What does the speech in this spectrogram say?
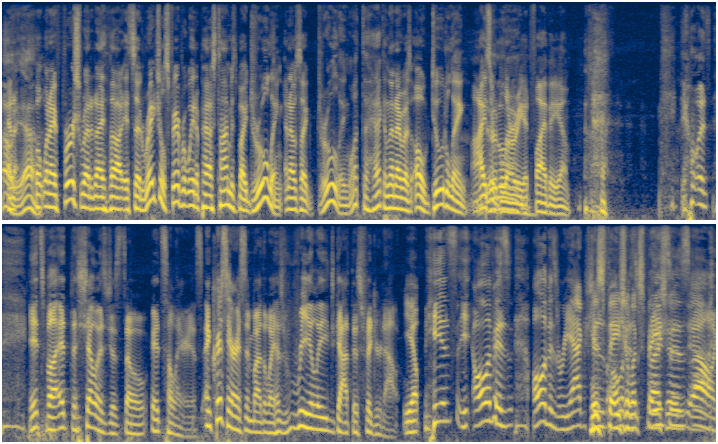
Oh, And- yeah. But when I first read it, I thought it said Rachel's favorite way to pass time is by drooling, and I was like, drooling? What the heck? And then I was, oh, doodling. Eyes are blurry at 5 a.m. It was, it's fun. It, the show is just so it's hilarious. And Chris Harrison, by the way, has really got this figured out. Yep. He is he, all of his all of his reactions, His all of facial his expressions, faces, yeah.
